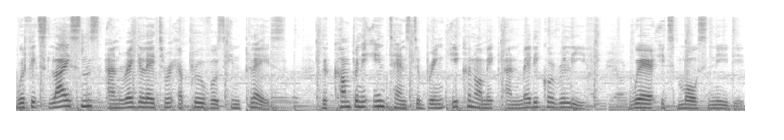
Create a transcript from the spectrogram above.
With its license and regulatory approvals in place, the company intends to bring economic and medical relief where it's most needed.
